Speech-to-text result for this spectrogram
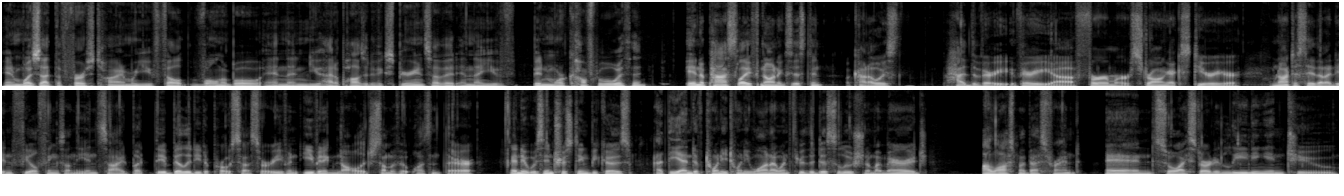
And was that the first time where you felt vulnerable and then you had a positive experience of it and that you've been more comfortable with it? In a past life, non existent. I kind of always had the very, very uh, firm or strong exterior. Not to say that I didn't feel things on the inside, but the ability to process or even even acknowledge some of it wasn't there. And it was interesting because at the end of 2021, I went through the dissolution of my marriage. I lost my best friend. And so I started leaning into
